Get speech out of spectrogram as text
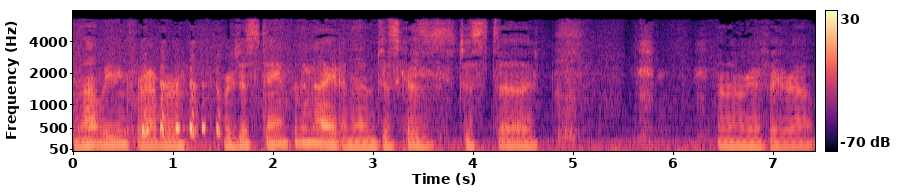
we're not leaving forever. we're just staying for the night, and then just cause, just uh, and then we're gonna figure out.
